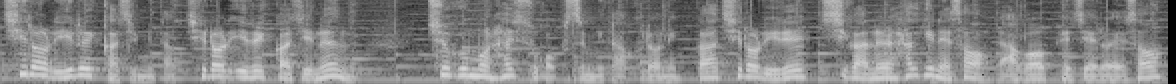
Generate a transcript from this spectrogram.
7월 1일까지입니다. 7월 1일까지는 출금을 할 수가 없습니다. 그러니까 7월 1일 시간을 확인해서 락업 해제로 해서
